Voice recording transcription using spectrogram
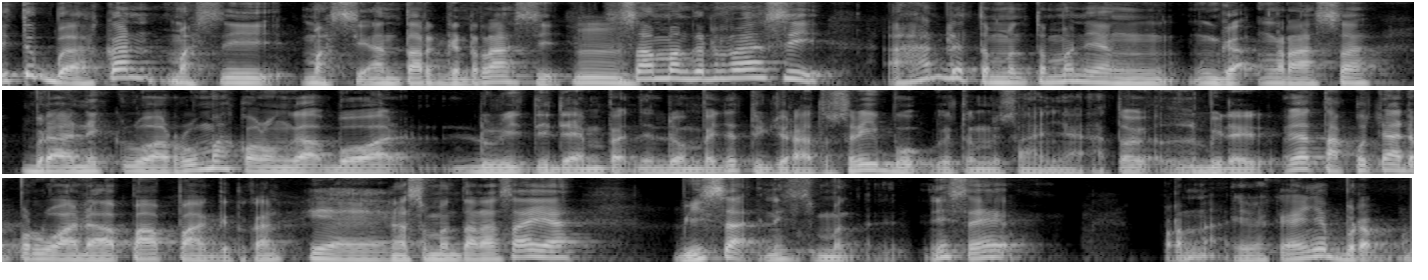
itu bahkan masih masih antar generasi. Sesama generasi. Ada teman-teman yang nggak ngerasa berani keluar rumah kalau nggak bawa duit di dompet dompetnya 700 ribu gitu misalnya. Atau lebih dari ya takutnya ada perlu ada apa-apa gitu kan? Iya iya. Nah sementara saya bisa. Ini ini saya pernah ya kayaknya ber-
